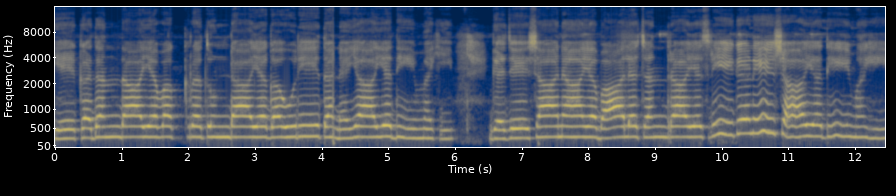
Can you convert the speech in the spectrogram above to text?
ഏകദന്തായ വക്രതുണ്ടായ ഗൗരീതനയായ ധീമഹി. ഗജേശാനായ ബാലചന്ദ്രായ ശ്രീഗണേശായ ധീമഹി.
